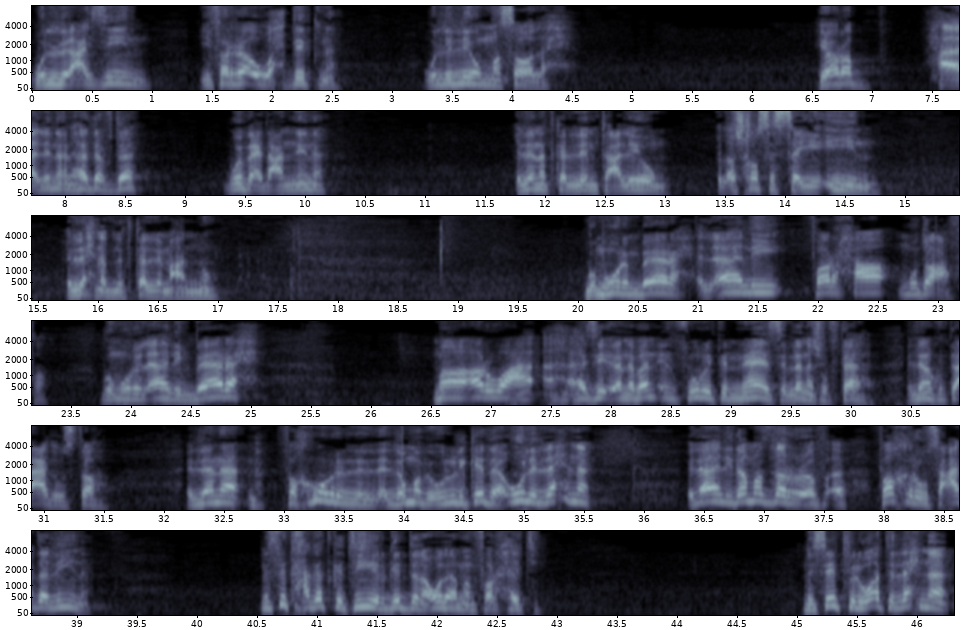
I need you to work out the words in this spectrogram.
واللي عايزين يفرقوا وحدتنا واللي ليهم مصالح. يا رب حقق لنا الهدف ده وابعد عننا اللي أنا اتكلمت عليهم الأشخاص السيئين اللي إحنا بنتكلم عنهم جمهور امبارح الاهلي فرحة مضاعفة. جمهور الاهلي امبارح ما اروع هذه أنا بنقل صورة الناس اللي أنا شفتها اللي أنا كنت قاعد وسطها. اللي أنا فخور اللي هم بيقولوا لي كده. أقول اللي إحنا الاهلي ده مصدر فخر وسعادة لينا. نسيت حاجات كتير جدا اقولها من فرحتي. نسيت في الوقت اللي إحنا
